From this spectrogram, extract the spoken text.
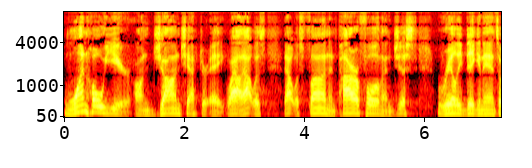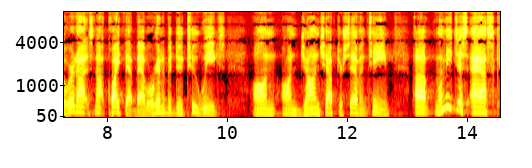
One whole year on John chapter 8. Wow, that was, that was fun and powerful and just really digging in. So we're not, it's not quite that bad, but we're going to do two weeks on, on John chapter 17. Um, let me just ask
